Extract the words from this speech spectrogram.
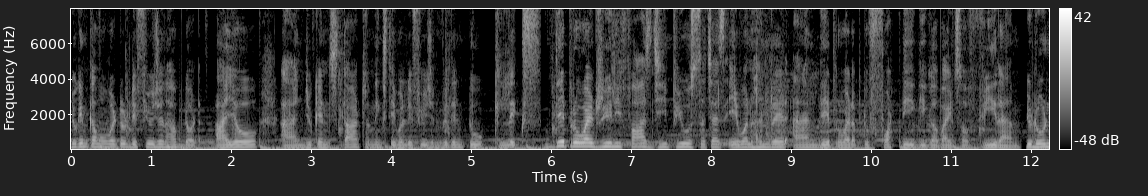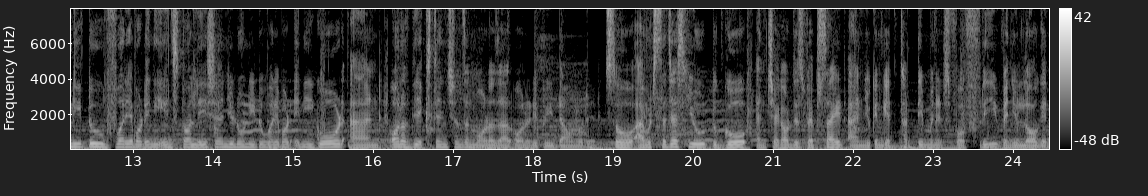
You can come over to diffusionhub.io and you can start running Stable Diffusion within two clicks. They provide really fast GPUs such as A100 and they provide up to 40 gigabytes of VRAM. You don't need to worry about any installation, you don't need to worry about any code and all of the extensions and models are already pre-downloaded. So I would suggest you to go and check out this website and you can get 30 minutes for free when you log in.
